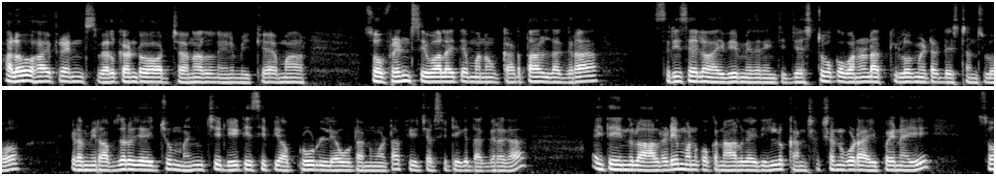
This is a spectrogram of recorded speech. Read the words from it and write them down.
Hello hi friends welcome to our channel నేను మీ కేఎంఆర్ సో ఫ్రెండ్స్ ఇవాళ అయితే మనం కడతాల దగ్గర శ్రీశైలం హైవే మీద నుంచి జస్ట్ ఒక వన్ అండ్ హాఫ్ కిలోమీటర్ డిస్టెన్స్లో ఇక్కడ మీరు అబ్జర్వ్ చేయొచ్చు మంచి డీటీసీపీ అప్రూవ్డ్ లేఅవుట్ అనమాట ఫ్యూచర్ సిటీకి దగ్గరగా. అయితే ఇందులో ఆల్రెడీ మనకు ఒక నాలుగైదు ఇల్లు కన్స్ట్రక్షన్ కూడా అయిపోయినాయి. సో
